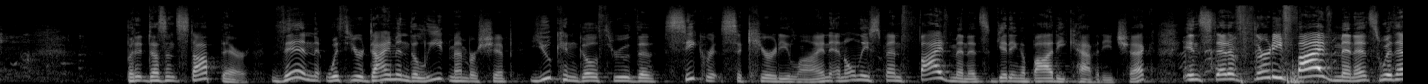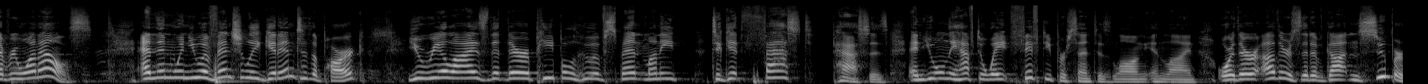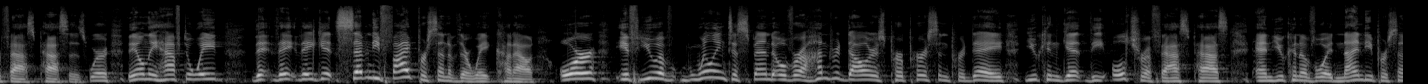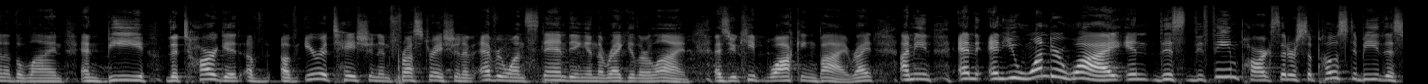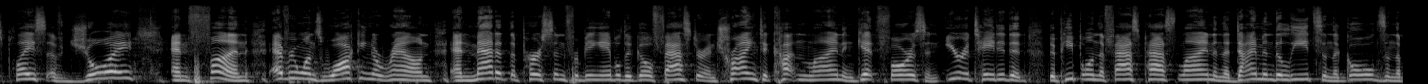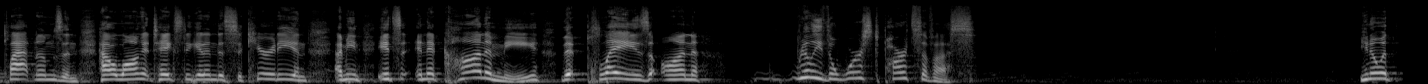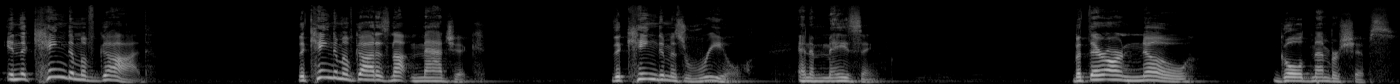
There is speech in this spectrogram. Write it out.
But it doesn't stop there. Then, with your Diamond Elite membership, you can go through the secret security line and only spend five minutes getting a body cavity check instead of 35 minutes with everyone else. And then, when you eventually get into the park, you realize that there are people who have spent money to get fast passes, and you only have to wait 50% as long in line. Or there are others that have gotten super fast passes where they only have to wait, they, they, they get 75% of their wait cut out. Or if you are willing to spend over $100 per person per day, you can get the ultra fast pass and you can avoid 90% of the line and be the target of, of irritation and frustration of everyone standing in the regular line as you keep walking by, right? I mean, and, and you wonder why in this the theme parks that are supposed to be this place of joy and fun, everyone's walking around and mad at the person for being able to go faster and trying to cut in line and get fours and irritated at the people in the fast pass line and the diamond elites and the golds and the platinums and how long it takes to get into security. And I mean, it's an economy that plays on really the worst parts of us. You know what? In the kingdom of God, the kingdom of God is not magic. The kingdom is real and amazing. But there are no gold memberships.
